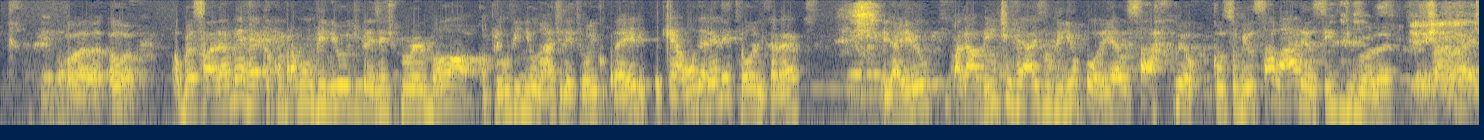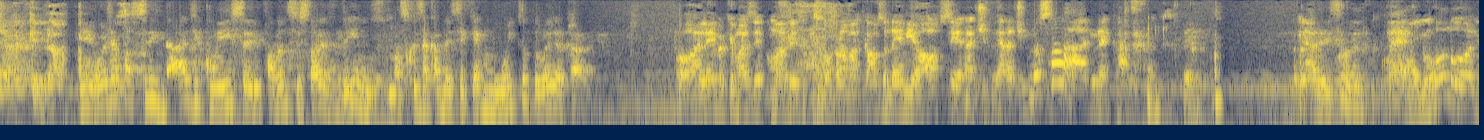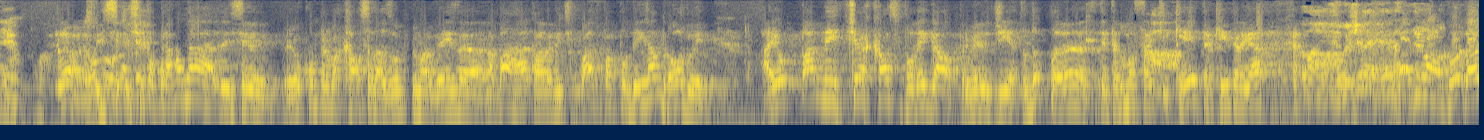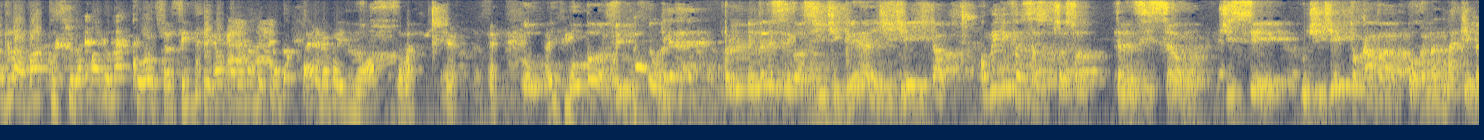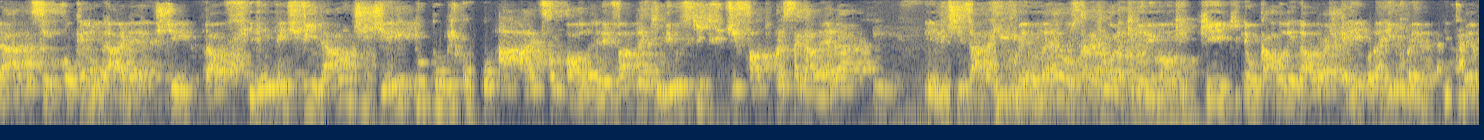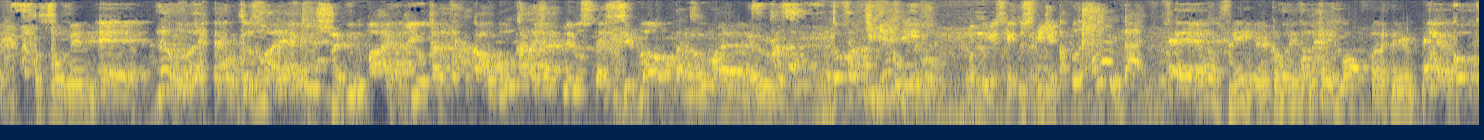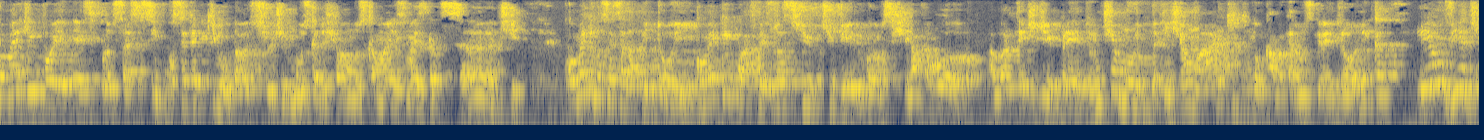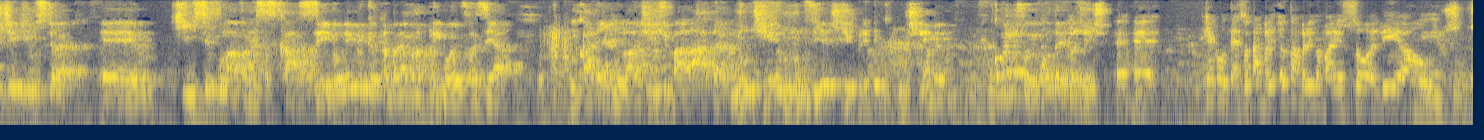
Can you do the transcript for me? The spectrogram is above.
Oh, oh, o meu salário era merreca, eu comprava um vinil de presente pro meu irmão, ó, comprei um vinil lá de eletrônico pra ele, porque a onda era eletrônica, né? E aí eu pagava 20 reais no vinil, pô, e eu, meu, consumia o salário, assim, de boa, né? Já não é, já quebrava. E hoje a facilidade com isso, ele falando essa história, vem umas coisas na cabeça que é muito doida, cara. Pô, eu lembro que uma, uma vez eu quis comprar uma calça da M-Office, era tipo, era tipo meu salário, né, cara? É, isso mesmo. É, aí não rolou, né? Não, não você, você, comprava na. Você, eu comprei uma calça da Zup uma vez na, na barraca lá na 24 pra poder ir na Broadway. Aí eu pá, meti a calça, pô, legal, primeiro dia, tudo pan, tentando mostrar ah, etiqueta aqui, tá ligado? Lavou já era. Na hora de, lavou, na hora de lavar, a costura parou na coxa, assim, tá ligado? Parou na metade da perna. Eu falei, nossa, Ô, ô eu queria, aproveitando esse negócio de, de grana, DJ e tal, como é que foi essa, essa sua transição de ser o DJ que tocava, porra, na, na quebrada, assim, em qualquer lugar, né? DJ e tal, e de repente virar um DJ do público AA de São Paulo, é levar Black Music de fato pra essa galera elitizada. Rico mesmo, né? Os caras que moram aqui no Limão que, que, que tem um carro legal, eu acho que é rico, não é rico mesmo. Rico mesmo. Polêmico. É, não, não é. Pô, tem os maré aqui do bairro, que o cara tá com um carro bom, o cara já é primeiro os pés dos irmãos, tá com uma. É, eu... Tô falando de rico mesmo. Que, isso que o DJ tá falando é realidade. É, não, sim, é eu tô risando que ele gosta. É, como é que foi esse processo assim? Você teve que mudar o estilo de música, deixar uma música mais, mais dançante? Como é que você se adaptou? E como é que as pessoas te, te viram quando você chegava e agora tem DJ preto? Não tinha muita, gente tinha o Mark que tocava aquela música eletrônica e eu via DJ de música é, que circulava nessas casas. Eu lembro que eu trabalhava na Playboy e fazia um caderno lá de, de, balada, não tinha, eu não via DJ preto, não tinha mesmo. Como é que foi? Conta aí pra gente. É, é, o que acontece? Eu tava, eu tava ali no Barençou ali há uns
